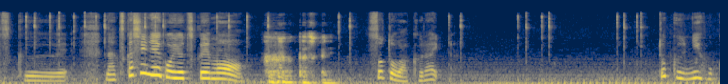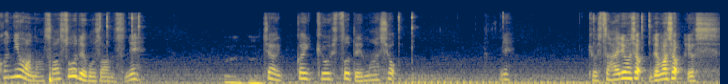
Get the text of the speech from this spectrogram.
机。懐かしいねこういう机も。う。確かに。外は暗い。特に他にはなさそうでござんすね。うんうん。じゃあ一回教室を出ましょう。ね教室入りましょう。出ましょう。よし。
